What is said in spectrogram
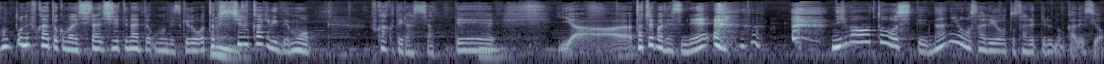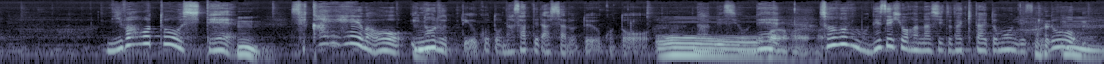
本当に深いところまで知ら知れてないと思うんですけど私知る限りでも深くていらっしゃって、いやー例えばですね 庭を通して何をされようとされてるのかですよ。庭を通して、うん世界平和を祈るっていうことをなさってらっしゃるということなんですよね。はいはいはい。その部分もねぜひお話しいただきたいと思うんですけど、うん。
